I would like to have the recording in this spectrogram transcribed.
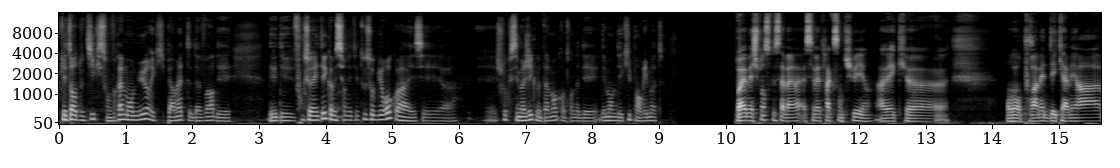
pléthore d'outils qui sont vraiment mûrs et qui permettent d'avoir des, fonctionnalités comme si on était tous au bureau, quoi. Et c'est, je trouve que c'est magique, notamment quand on a des, des membres d'équipe en remote. Ouais, mais je pense que ça va, ça va être accentué hein, avec on, pourra mettre des caméras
